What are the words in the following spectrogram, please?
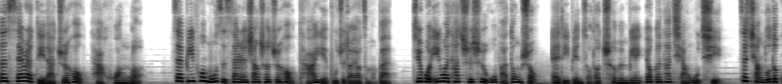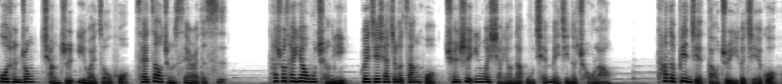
但 Sarah 抵达之后，他慌了。在逼迫母子三人上车之后，他也不知道要怎么办。结果，因为他迟迟无法动手，Eddie 便走到车门边要跟他抢武器。在抢夺的过程中，枪支意外走火，才造成 Sarah 的死。他说他药物成瘾，会接下这个脏活，全是因为想要那五千美金的酬劳。他的辩解导致一个结果，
